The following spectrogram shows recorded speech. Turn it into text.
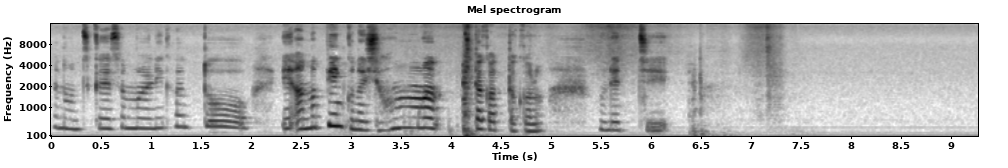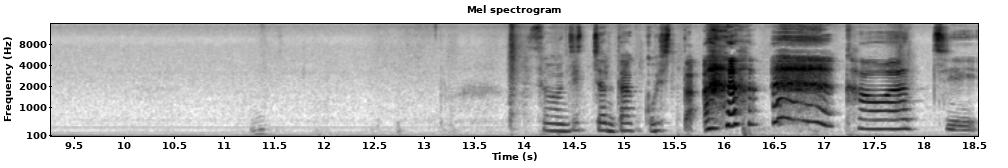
でのお疲れ様ありがとう。えあのピンクの石ほんま着たかったからうれちそうじっちゃん抱っこした かわっちい。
